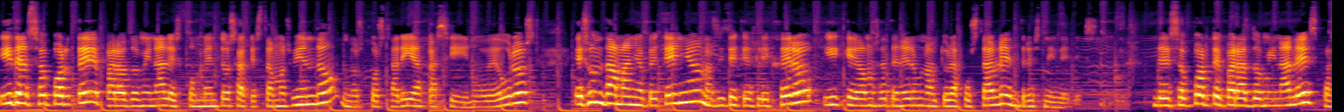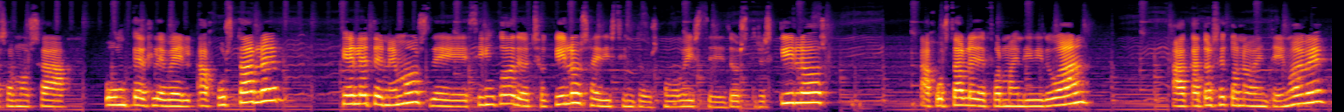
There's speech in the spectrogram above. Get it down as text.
Y del soporte para abdominales con ventosa que estamos viendo nos costaría casi 9 euros. Es un tamaño pequeño, nos dice que es ligero y que vamos a tener una altura ajustable en tres niveles. Del soporte para abdominales pasamos a un level ajustable que le tenemos de 5, de 8 kilos, hay distintos, como veis, de 2-3 kilos, ajustable de forma individual a 14,99,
